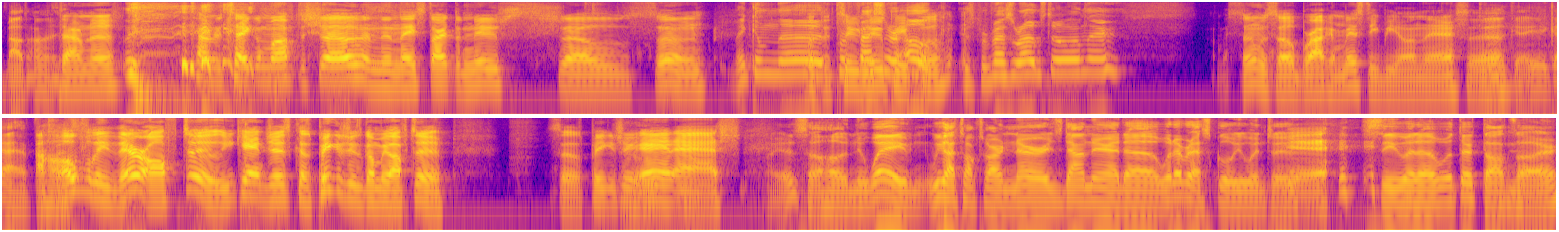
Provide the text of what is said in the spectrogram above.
About time. time to time to take him off the show, and then they start the new show soon. Make him the, With the two new Professor people. Oak. Is Professor Oak still on there? I'm assuming so. Brock and Misty be on there. So Okay, you gotta Uh, hopefully they're off too. You can't just because Pikachu's gonna be off too. So it's Pikachu and Ash. It's a whole new wave. We gotta talk to our nerds down there at uh, whatever that school you went to. Yeah, See what uh, what their thoughts are.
